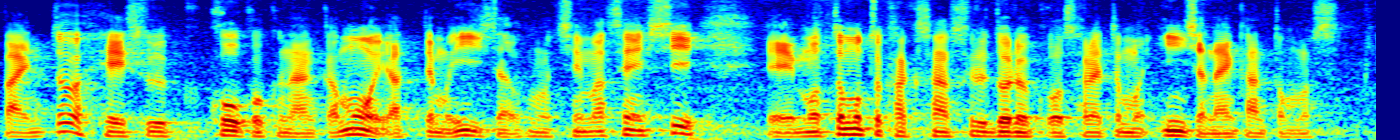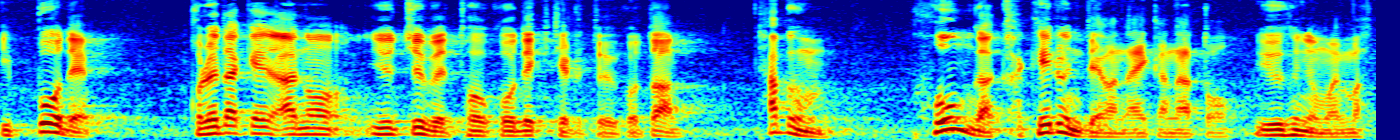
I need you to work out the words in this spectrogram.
場合によっては Facebook 広告なんかもやってもいいかもしれませんし、えー、もっともっと拡散する努力をされてもいいんじゃないかと思います。一方でこれだけあの YouTube で投稿できているということは多分本が書けるんではないかなというふうに思います。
